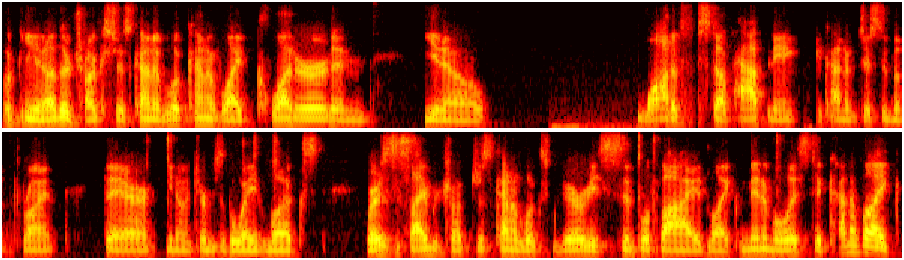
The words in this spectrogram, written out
looking at other trucks just kind of look kind of like cluttered and you know a lot of stuff happening kind of just in the front there you know in terms of the way it looks. Whereas the cybertruck just kind of looks very simplified like minimalistic kind of like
